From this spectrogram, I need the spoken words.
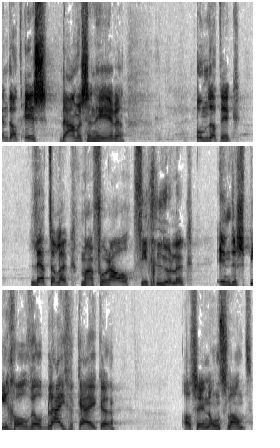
En dat is, dames en heren, omdat ik letterlijk, maar vooral figuurlijk in de spiegel wil blijven kijken als er in ons land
